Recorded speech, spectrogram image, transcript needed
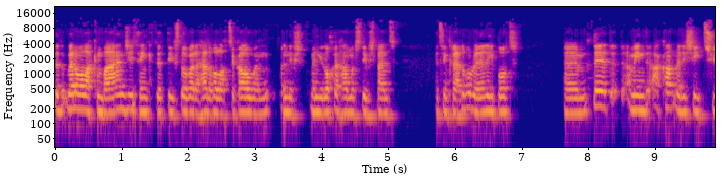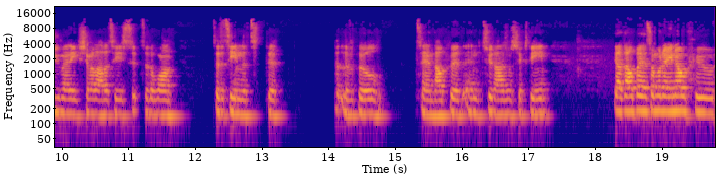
when all that combines, you think that they've still got a hell of a lot to go. And when when you look at how much they've spent, it's incredible, really. But um, they, I mean, I can't really see too many similarities to, to the one to the team that, that, that Liverpool turned out with in 2016. Yeah, Alberto Moreno, who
